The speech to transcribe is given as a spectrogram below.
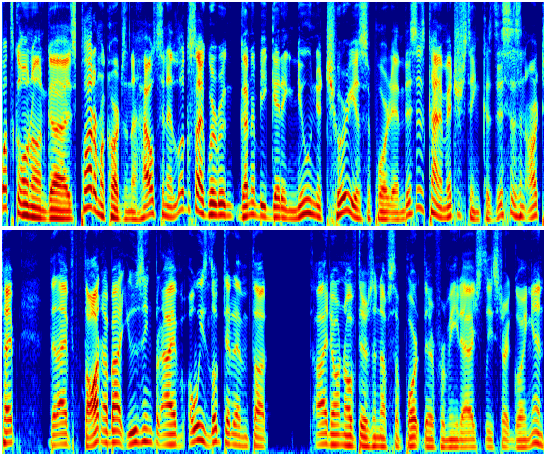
What's going on, guys? Plot Armor Cards in the house, and it looks like we're going to be getting new Naturia support, and this is kind of interesting because this is an archetype that I've thought about using, but I've always looked at it and thought, I don't know if there's enough support there for me to actually start going in.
